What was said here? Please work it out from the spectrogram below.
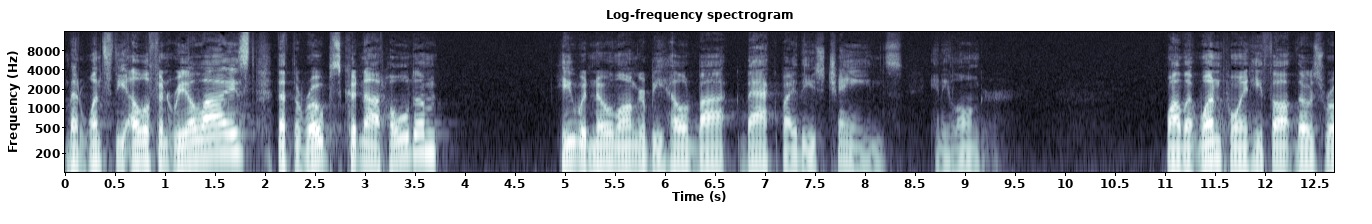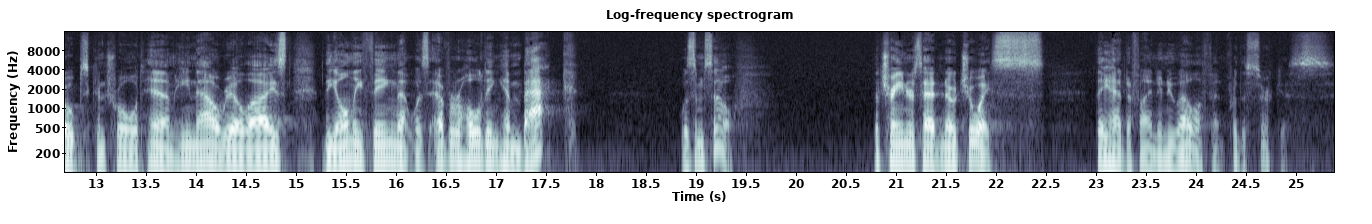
that once the elephant realized that the ropes could not hold him, he would no longer be held back by these chains any longer. While at one point he thought those ropes controlled him, he now realized the only thing that was ever holding him back was himself. The trainers had no choice. They had to find a new elephant for the circus.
